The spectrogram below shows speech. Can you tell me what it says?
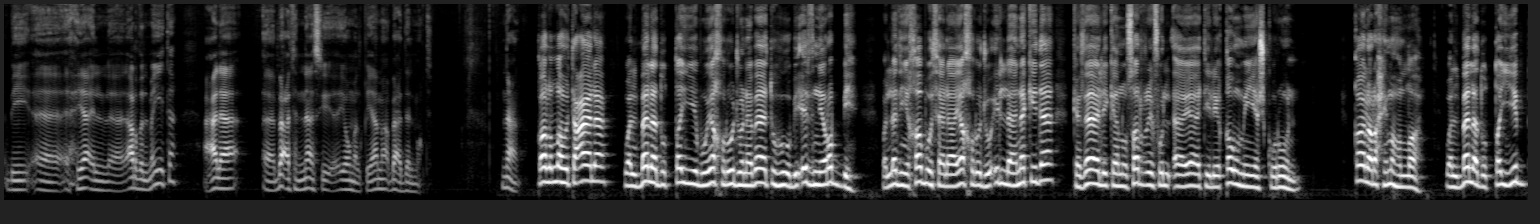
بإحياء الأرض الميتة على بعث الناس يوم القيامة بعد الموت. نعم. قال الله تعالى: والبلد الطيب يخرج نباته بإذن ربه والذي خبث لا يخرج إلا نكدا كذلك نصرف الآيات لقوم يشكرون قال رحمه الله والبلد الطيب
